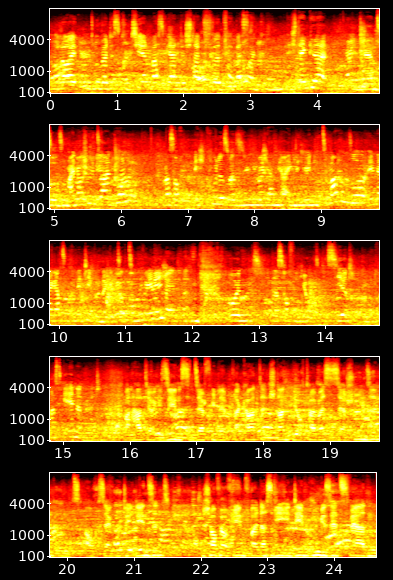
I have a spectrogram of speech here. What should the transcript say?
Leuten darüber diskutieren, was wir an der Stadt Fürth verbessern können. Ich denke, wir werden so unsere Meinung schön sagen können was auch echt cool ist, weil die Jugendliche haben ja eigentlich wenig zu machen so in der ganzen Politik und da gibt es auch ziemlich wenig. Und das hoffentlich auch was passiert und was geändert wird. Man hat ja gesehen, es sind sehr viele Plakate entstanden, die auch teilweise sehr schön sind und auch sehr gute Ideen sind. Ich hoffe auf jeden Fall, dass die Ideen umgesetzt werden.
